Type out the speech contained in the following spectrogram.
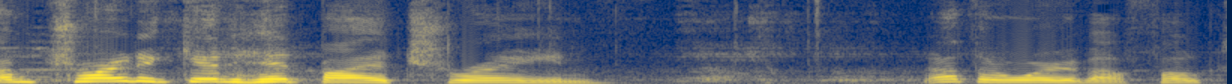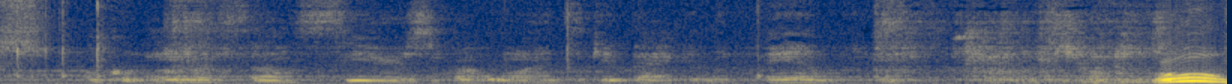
I'm trying to get hit by a train. Nothing to worry about, folks. Uncle Aaron sounds serious about wanting to get back in the family. Ooh.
